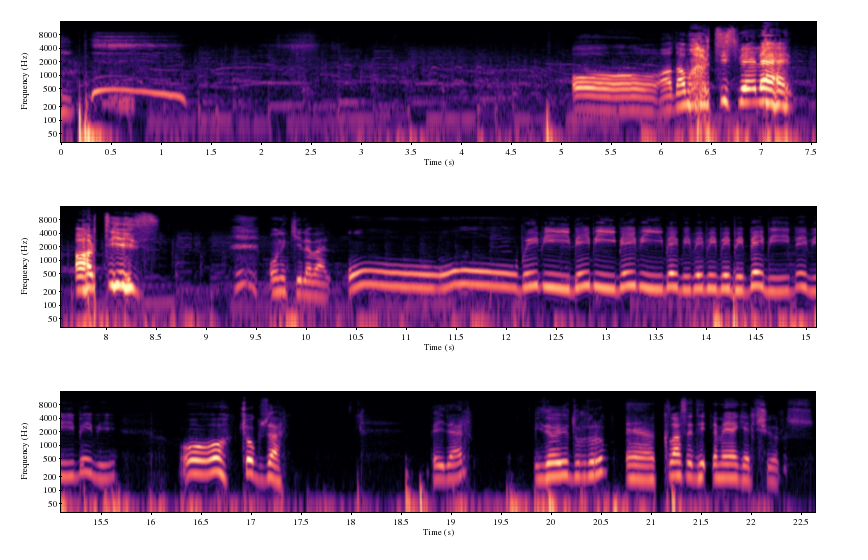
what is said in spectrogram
Oo adam artist beyler. Artist. 12 level. Oo, baby baby baby baby baby baby baby baby baby. Oo çok güzel. Beyler videoyu durdurup e, klas editlemeye geçiyoruz.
